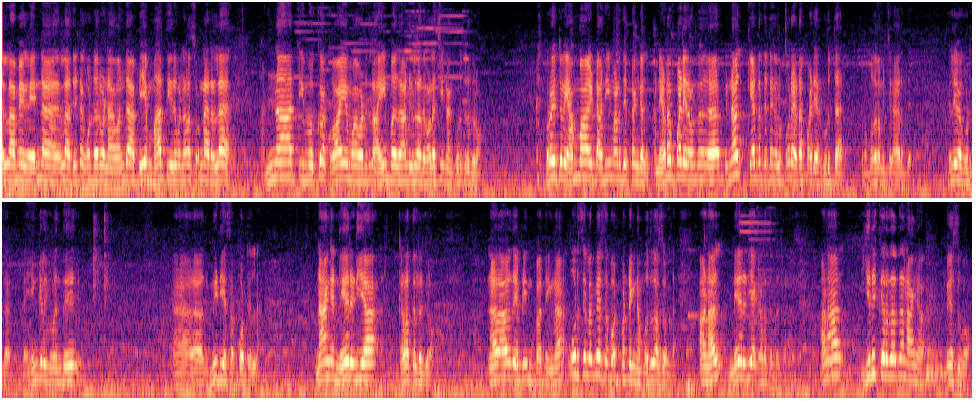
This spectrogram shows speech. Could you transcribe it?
எல்லாமே என்ன எல்லா திட்டம் கொண்டு வருவேன். நான் வந்து அப்படியே மாற்றிடுவேன் சொன்னார்ல அதிமுக கோயம் மாவட்டத்தில் ஐம்பது ஆண்டுகள் அந்த வளர்ச்சி நாங்கள் கொடுத்துருக்குறோம். புறத்துறை அம்மா கிட்ட அதிகமான திட்டங்கள். அந்த எடப்பாடியார் வந்த பின்னால் கேட்ட திட்டங்கள் பூரா எடப்பாடியார் கொடுத்தார். ஒரு முதலமைச்சராக இருந்து. தெளிவாக கொடுத்தார். எங்களுக்கு வந்து அதாவது மீடியா சப்போர்ட் இல்லை. நாங்கள் நேரடியாக களத்தில் இருக்கிறோம். அதாவது எப்படின்னு பார்த்தீங்கன்னா ஒரு சில பேர் சப்போர்ட் பண்ணுறீங்க நான் பொதுவாக சொல்லல. ஆனால் நேரடியாக களத்தில் இருக்கிறோம். ஆனால் இருக்கிறத தான் நாங்கள் பேசுவோம்.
